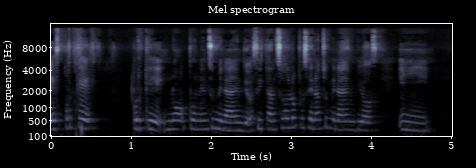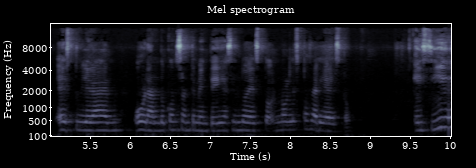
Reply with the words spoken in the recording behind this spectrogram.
es porque, porque no ponen su mirada en Dios. Si tan solo pusieran su mirada en Dios y estuvieran orando constantemente y haciendo esto, no les pasaría esto. Y sí,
